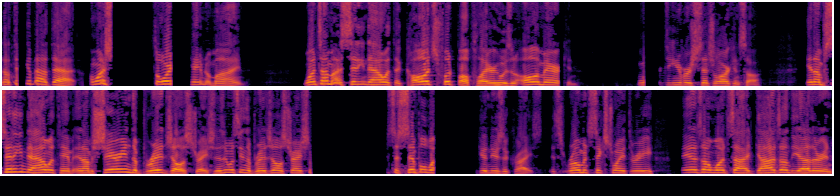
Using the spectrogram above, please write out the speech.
Now think about that. I want to share a story that came to mind. One time I was sitting down with a college football player who was an All American, the University of Central Arkansas. And I'm sitting down with him and I'm sharing the bridge illustration. Has anyone seen the bridge illustration? It's a simple way good news of Christ. It's Romans 6.23. Man's on one side, God's on the other. And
